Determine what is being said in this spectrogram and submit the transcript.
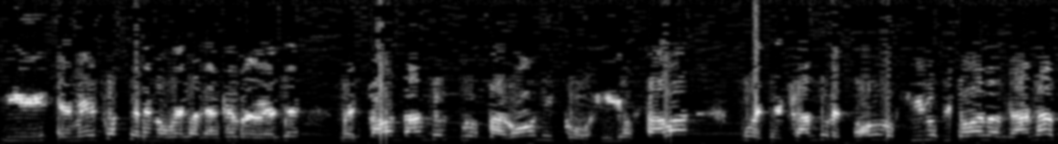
Y en esa telenovela de Ángel Rebelde me estaban dando el protagónico y yo estaba pues echándole todos los kilos y todas las ganas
